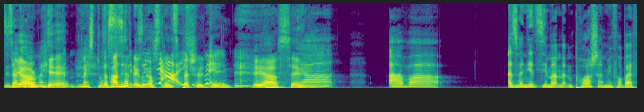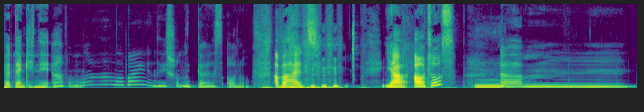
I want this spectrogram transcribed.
Sie sagt, Ja, okay. möchtest, möchtest du Das fahren? ist Ich halt irgendwie auch so ja, ein will. Special-Ding. Ja, safe. Ja, aber also wenn jetzt jemand mit einem Porsche an mir vorbeifährt, denke ich, nee, ah, wo- wobei, schon ein geiles Auto. Aber halt, ja, Autos, Mhm. ähm,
